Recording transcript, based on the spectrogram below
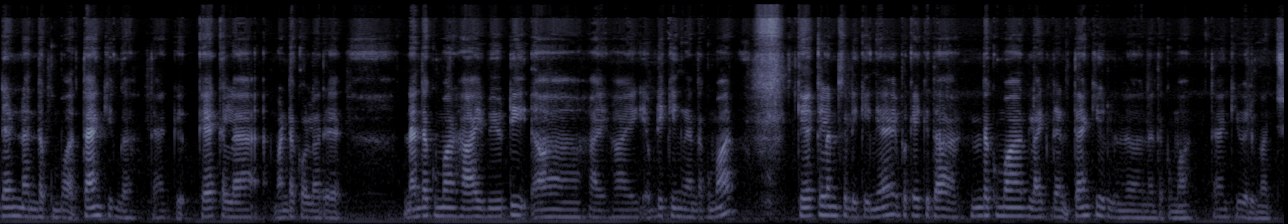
டன் நந்தகுமார் தேங்க்யூங்க தேங்க்யூ கேட்கல மண்டக்கோளாறு Nandakumar hi beauty hi hi எப்படி இருக்கீங்க நந்தகுமார் கேட்கலன்னு சொல்லிக்கிங்க இப்போ கேட்குதா Nandakumar like ton thank you Nandakumar thank you very much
